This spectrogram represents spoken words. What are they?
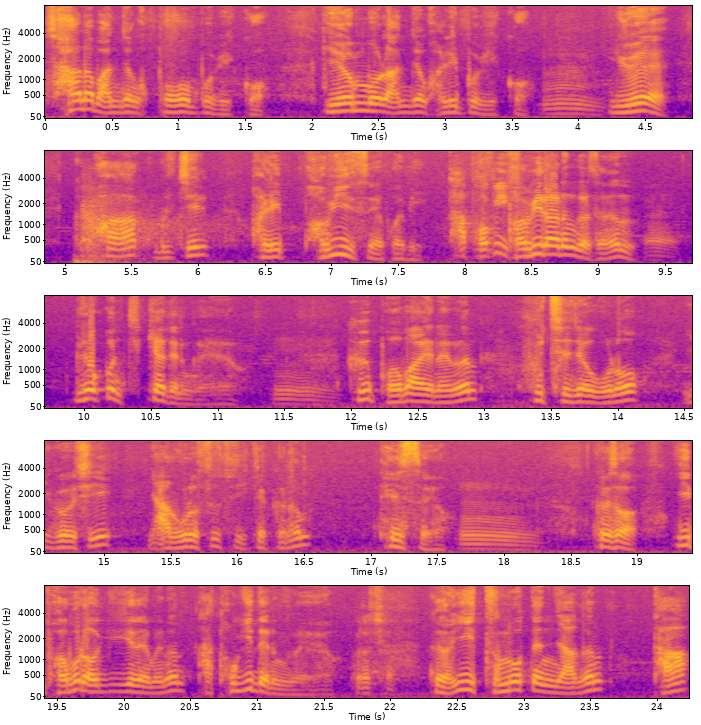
산업안전보건법이 있고 이연물안전관리법이 있고 음. 유해 화학 물질 관리 법이 있어요 법이 다 법이 있어. 법이라는 것은 네. 무조건 지켜야 되는 거예요. 음. 그법 안에는 구체적으로 이것이 약으로 쓸 수 있게끔 돼 있어요. 음, 그래서 이 법을 어기게 되면은 다 독이 되는 거예요. 그렇죠. 그래서 이 등록된 약은 다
